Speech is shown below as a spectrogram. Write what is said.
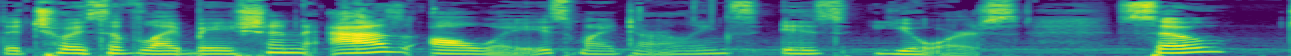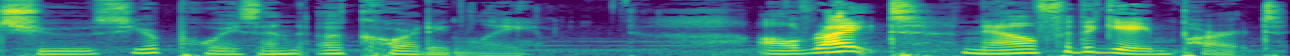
The choice of libation, as always, my darlings, is yours, so choose your poison accordingly. All right, now for the game part.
